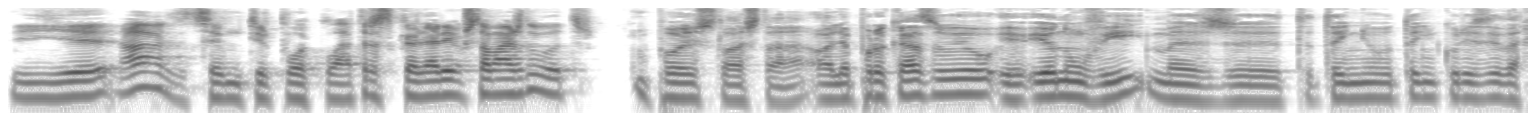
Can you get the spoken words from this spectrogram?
E, eh, ah, sei um tiro pela culatra, se calhar ia gostar mais do outro. Pois, lá está. Olha, por acaso eu, eu, eu não vi, mas uh, tenho, tenho curiosidade.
